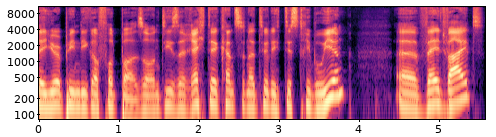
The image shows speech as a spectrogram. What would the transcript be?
der European League of Football. So, und diese Rechte kannst du natürlich distribuieren äh, weltweit.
